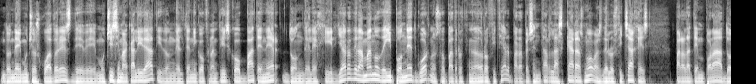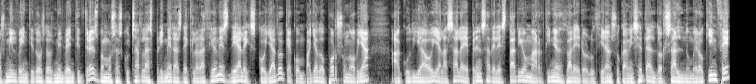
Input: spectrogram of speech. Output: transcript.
donde hay muchos jugadores de muchísima calidad y donde el técnico Francisco va a tener donde elegir. Y ahora de la mano de Hippo Network, nuestro patrocinador oficial, para presentar las caras nuevas de los fichajes para la temporada 2022-2023, vamos a escuchar las primeras declaraciones de Alex Collado, que acompañado por su novia acudía hoy a la sala de prensa del estadio Martínez Valero. Lucirán su camiseta el dorsal número 15,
